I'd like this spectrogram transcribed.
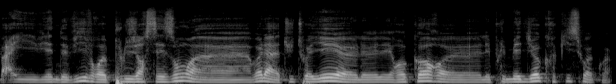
Bah, ils viennent de vivre plusieurs saisons à, voilà, tutoyer les records les plus médiocres qui soient. Quoi.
